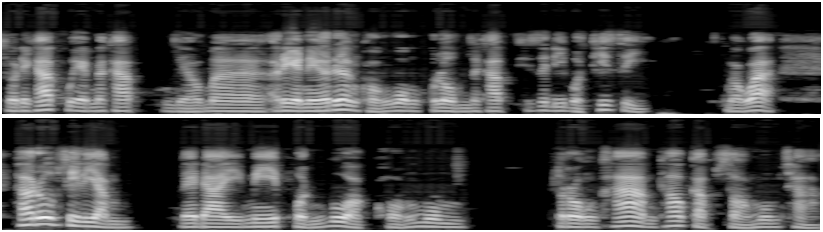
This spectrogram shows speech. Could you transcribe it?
สวัสดีครับครูเอ็มนะครับ เดี๋ยวมาเรียนในเรื่องของวงกลมนะครับ ทฤษฎีบทที่ 4 บอกว่า ถ้ารูปสี่เหลี่ยมใดๆ มีผลบวกของมุมตรงข้ามเท่ากับ 2 มุมฉาก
